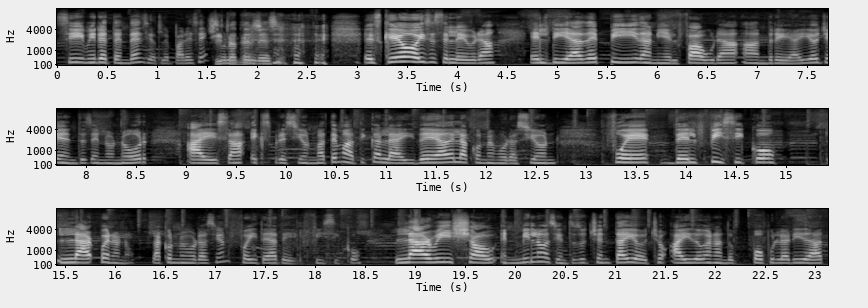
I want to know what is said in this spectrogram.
Sí, mire, tendencias, ¿le parece? Sí, una tendencia. tendencia. Es que hoy se celebra el Día de Pi, Daniel Faura, Andrea y oyentes en honor a esa expresión matemática. La idea de la conmemoración fue del físico, Lar- bueno, no, la conmemoración fue idea del físico Larry Shaw en 1988. Ha ido ganando popularidad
